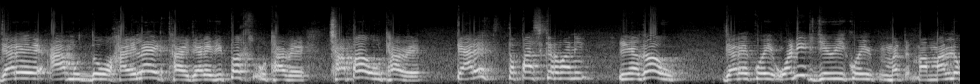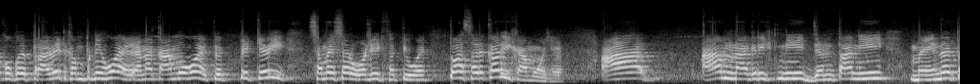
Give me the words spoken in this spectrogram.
જ્યારે આ મુદ્દો હાઇલાઇટ થાય, જ્યારે વિપક્ષ ઉઠાવે, છાપા ઉઠાવે, ત્યારે જ તપાસ કરવાની? એ અગાઉ જ્યારે કોઈ ઓડિટ જેવી કોઈ માન લો કોઈ પ્રાઇવેટ કંપની હોય, એના કામો હોય, તો તે કેવી સમયસર ઓડિટ થતી હોય? તો આ સરકારી કામો છે. આ આમ નાગરિકની જનતાની મહેનત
